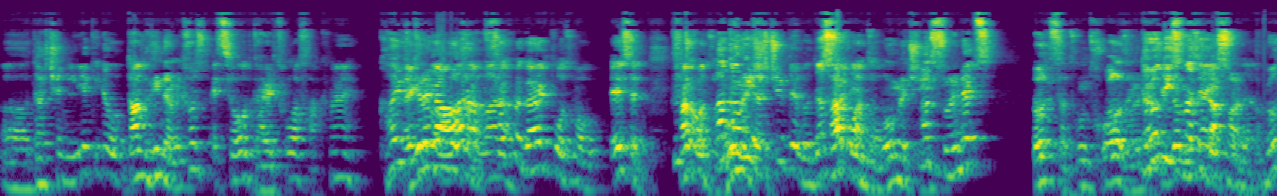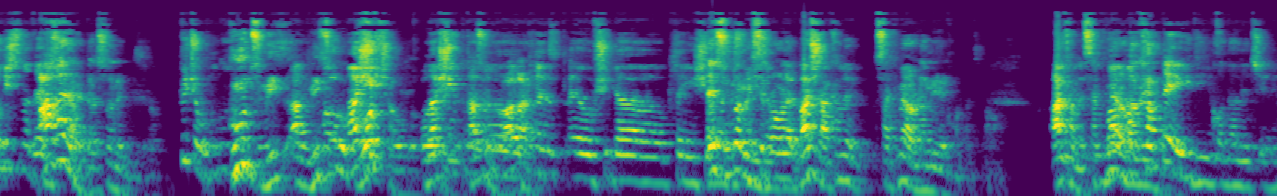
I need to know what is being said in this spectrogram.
დარჩენილია კიდე თან გინდა მითხარ სპეციალურად გაერთულა საქმე? ეგრე გამოვა, მაგრამ საქმე გაერთულოს მო. ესე საკვანძო ადამიანს მომენტში, ჭირდება საკვანძო დასვენება. მომენტში ისვენებს, როდესაც გუნდს ყველაზე მეტი როდის უნდა შედეგი დაისვენა? დახმარება. როდის უნდა აღარ არის დასვენების დრო. ბიჭო, გუნდს მი ან მიწურო გორჩა უკვე. მაშინ დასვენება აღარ არის. პლეიოფში და პლეინში ეს უკვე მისი პრობლემა. მაშინ აქამდე საქმე არ უნდა მიეყვანა ძმა. აქამდე საქმე არ უნდა მაგამდე მიეყვანა. იდი იყო დალეწილი.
